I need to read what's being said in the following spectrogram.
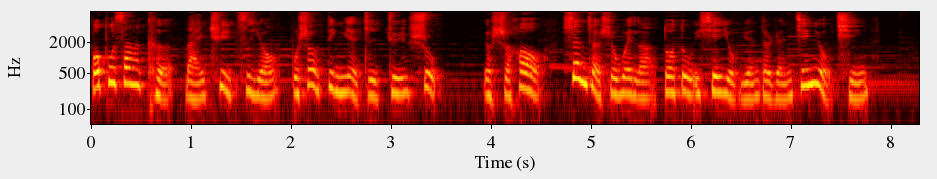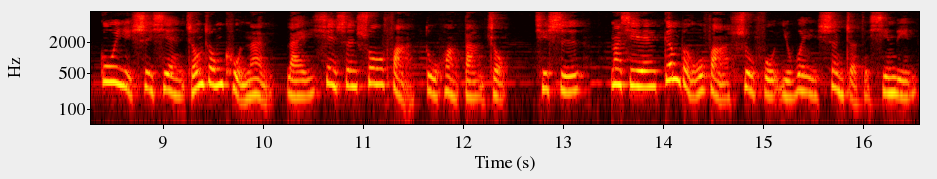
佛菩萨可来去自由，不受定业之拘束。有时候圣者是为了多度一些有缘的人间有情。故意示现种种苦难来现身说法度化大众，其实那些根本无法束缚一位圣者的心灵，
